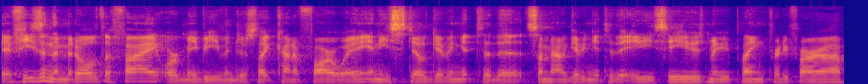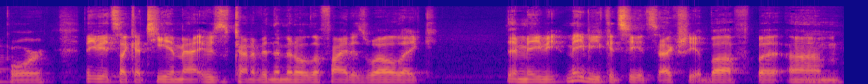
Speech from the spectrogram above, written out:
If he's in the middle of the fight, or maybe even just like kind of far away, and he's still giving it to the somehow giving it to the ADC who's maybe playing pretty far up, or maybe it's like a Tiamat who's kind of in the middle of the fight as well, like then maybe maybe you could see it's actually a buff. But um,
